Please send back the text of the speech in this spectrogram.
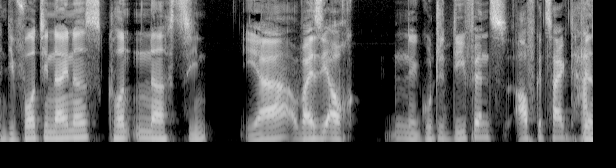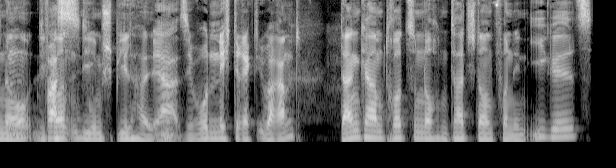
Die 49ers konnten nachziehen. Ja, weil sie auch eine gute Defense aufgezeigt hatten. genau, die was, konnten die im Spiel halten. Ja, sie wurden nicht direkt überrannt. Dann kam trotzdem noch ein Touchdown von den Eagles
